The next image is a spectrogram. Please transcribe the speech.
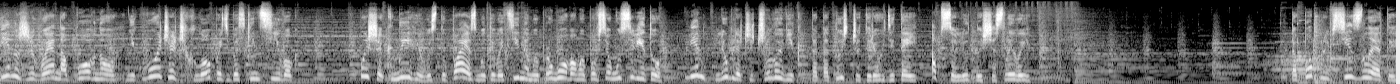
Він живе наповну. Нік хлопець без кінцівок. Пише книги, виступає з мотиваційними промовами по всьому світу. Він люблячий чоловік та татусь чотирьох дітей. Абсолютно щасливий. Та попри всі злети,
